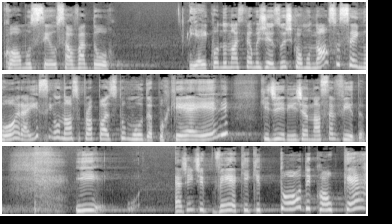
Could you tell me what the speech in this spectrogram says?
como seu Salvador. E aí, quando nós temos Jesus como nosso Senhor, aí sim o nosso propósito muda, porque é Ele que dirige a nossa vida. E a gente vê aqui que todo e qualquer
